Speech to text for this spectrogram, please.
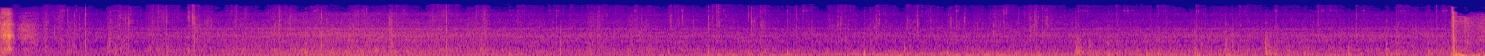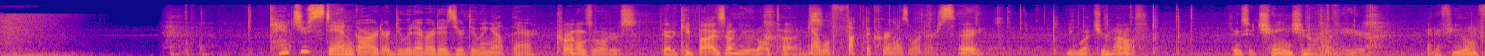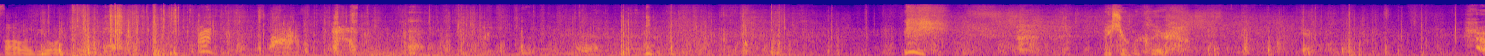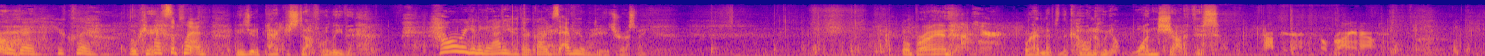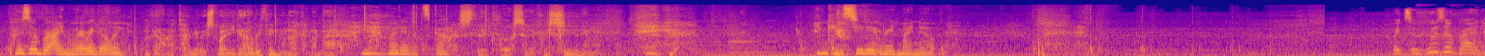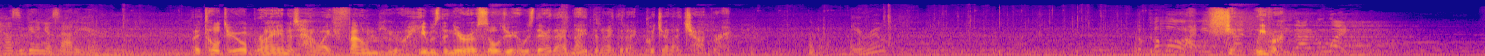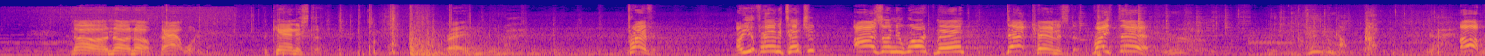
Can't you stand guard or do whatever it is you're doing out there? Colonel's orders. Gotta keep eyes on you at all times. Yeah, well, fuck the colonel's orders. Hey, you watch your mouth. Things are changing around here. And if you don't follow the order... Make sure we're clear. You're good. You're clear. Okay. What's the plan? I need you to pack your stuff. We're leaving. How are we gonna get out of here? There are guards everywhere. Do you trust me? Well, Brian, I'm here. we're heading up to the cone. We got one shot at this. Copy that. O'Brien out. Who's O'Brien? Where are we going? Look, I don't have time to explain. You got everything? We're not coming back. Yeah, I'm ready. Let's go. Stay close, and if we see anyone... In case you didn't read my note. Wait, so who's O'Brien? How's he getting us out of here? I told you O'Brien is how I found you. He was the Nero soldier who was there that night, the night that I put you on that chopper. Nero? Come on, Shit, Weaver. No, no, no, that one. The canister. Right. Private, are you paying attention? Eyes on your work, man. That canister, right there. Go, go. Up!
